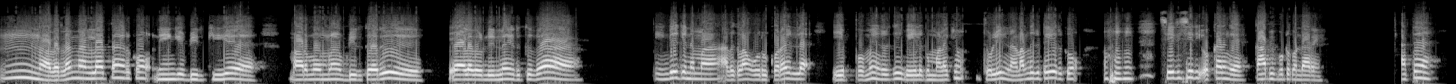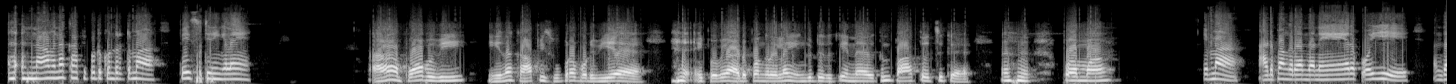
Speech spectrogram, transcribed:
ம் அதெல்லாம் நல்லா தான் இருக்கும். நீங்க எப்படி இருக்கீங்க? மரபம்லாம் எப்படி இருக்காரு? வேலை தொழிலாம் இருக்குதா? எங்களுக்கு என்னம்மா அதுக்கெல்லாம் ஒரு குறை இல்ல. எப்பவுமே எங்களுக்கு வெயிலுக்கு மழைக்கும் தொழில் நடந்துகிட்டே இருக்கும். சரி சரி உட்காருங்க. காப்பி போட்டு கொண்டாரேன். அத்தை நான் வேணா காப்பி போட்டு கொண்டு வரட்டுமா பேசிட்டீங்களே. ஆ போ பவி. நீ தான் காப்பி சூப்பரா போடுவியே. இப்பவே அடுப்பங்கரை எல்லாம் எங்கிட்டு இருக்கு என்ன இருக்குன்னு பார்த்து வச்சுக்க. போம்மா. ஏம்மா அடுப்பாங்கிற அந்த நேர போய் அந்த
